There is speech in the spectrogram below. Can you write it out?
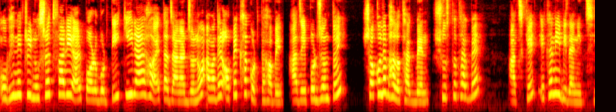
অভিনেত্রী নুসরত ফারিয়ার পরবর্তী কী রায় হয় তা জানার জন্য আমাদের অপেক্ষা করতে হবে। আজ এ পর্যন্তই। সকলে ভালো থাকবেন, সুস্থ থাকবেন। আজকে এখানেই বিদায় নিচ্ছি।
